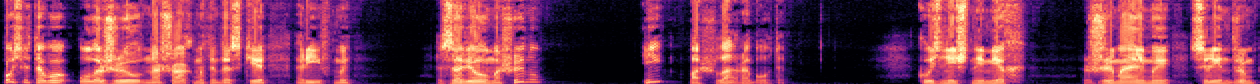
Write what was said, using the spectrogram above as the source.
После того уложил на шахматной доске рифмы, завел машину, и пошла работа. Кузнечный мех, сжимаемый цилиндром,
